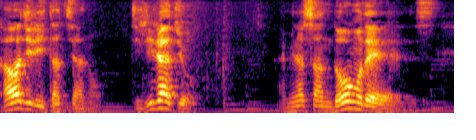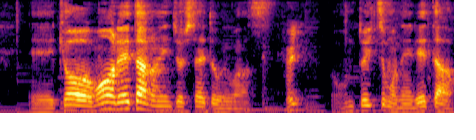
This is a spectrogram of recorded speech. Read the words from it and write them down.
川尻達也のジリラジオ。はい皆さんどうもです、えー今日もレターの延長したいと思います。はい。本当いつもねレター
